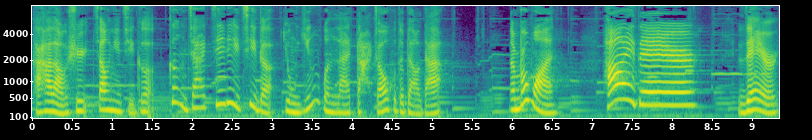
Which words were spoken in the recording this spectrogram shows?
卡卡老师教你几个更加接地气的用英文来打招呼的表达。Number one, Hi there, there,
